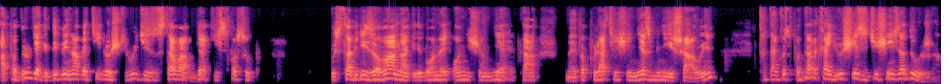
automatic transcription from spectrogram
a po drugie, gdyby nawet ilość ludzi została w jakiś sposób ustabilizowana, gdyby one, oni się nie, ta populacje się nie zmniejszały, to ta gospodarka już jest dzisiaj za duża.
